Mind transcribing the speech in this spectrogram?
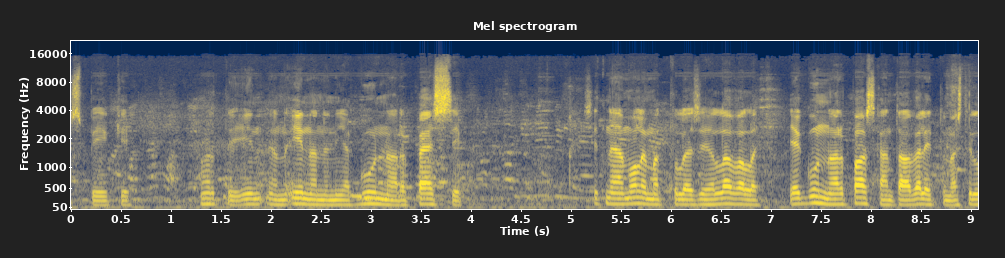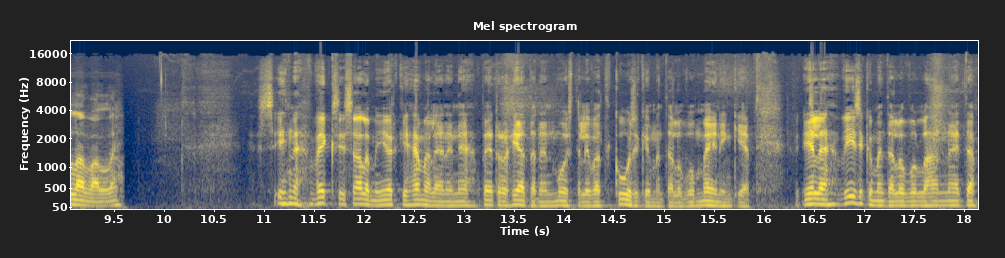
spiikki. Martti Innanen ja Gunnar Pässi. Sitten nämä molemmat tulee siihen lavalle ja Gunnar paskantaa välittömästi lavalle. Siinä Veksi Salmi, Jyrki Hämäläinen ja Pedro Hietanen muistelivat 60-luvun meininkiä. Vielä 50-luvullahan näitä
